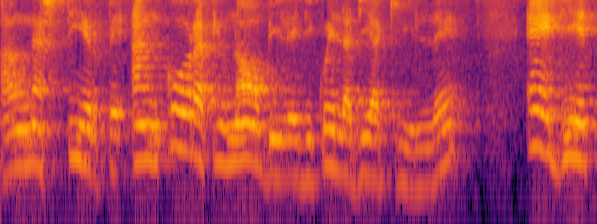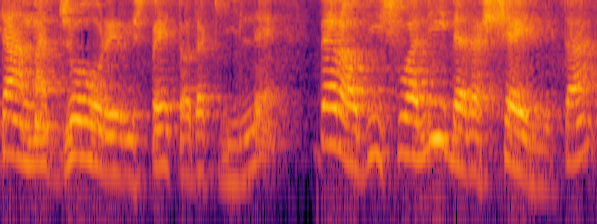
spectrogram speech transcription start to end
a una stirpe ancora più nobile di quella di Achille, è di età maggiore rispetto ad Achille, però di sua libera scelta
